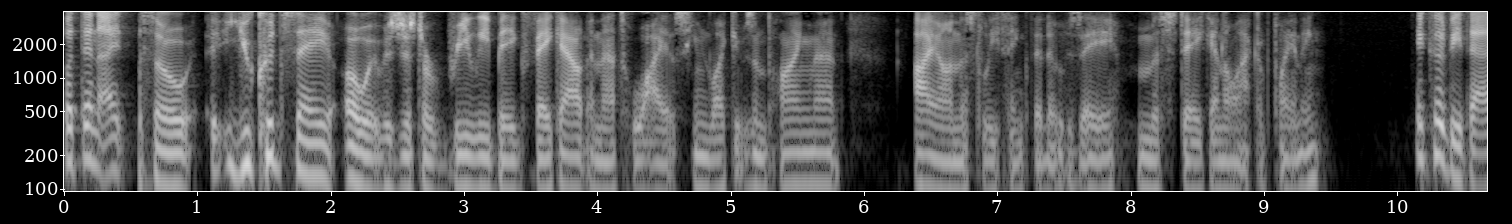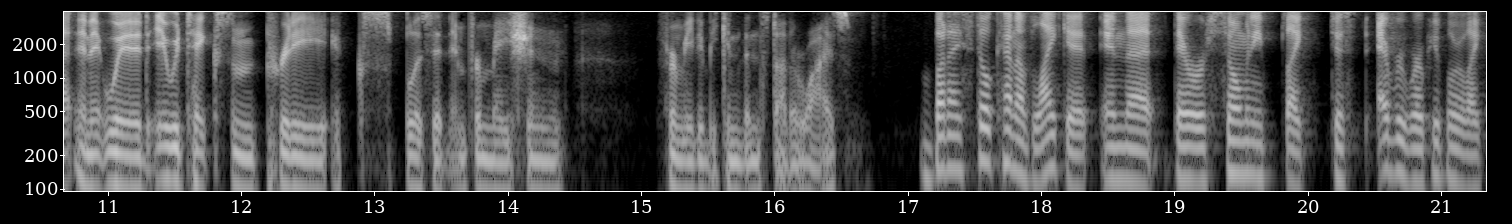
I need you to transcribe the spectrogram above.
But then I So you could say, oh, it was just a really big fake out, and that's why it seemed like it was implying that. I honestly think that it was a mistake and a lack of planning. it could be that. And it would it would take some pretty explicit information for me to be convinced otherwise. but I still kind of like it in that there were so many like just everywhere people are like,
